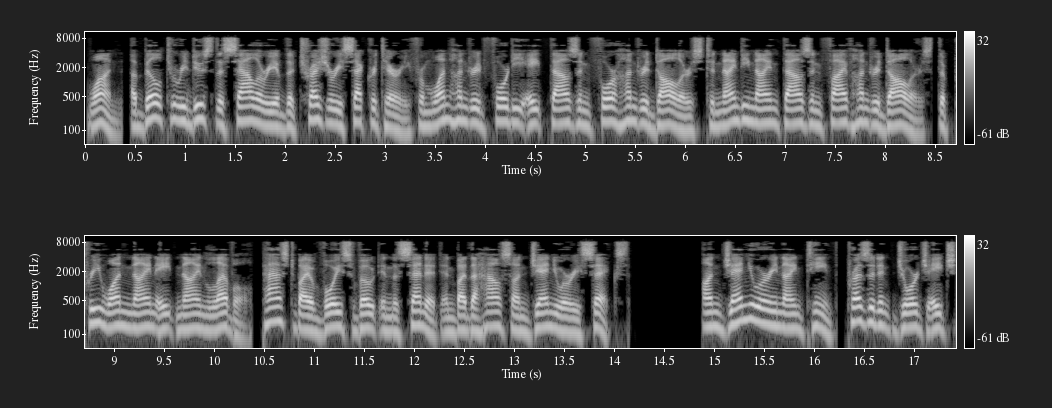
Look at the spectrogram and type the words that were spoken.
1, a bill to reduce the salary of the Treasury Secretary from $148,400 to $99,500, the pre-1989 level, passed by a voice vote in the Senate and by the House on January 6. On January 19, President George H.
